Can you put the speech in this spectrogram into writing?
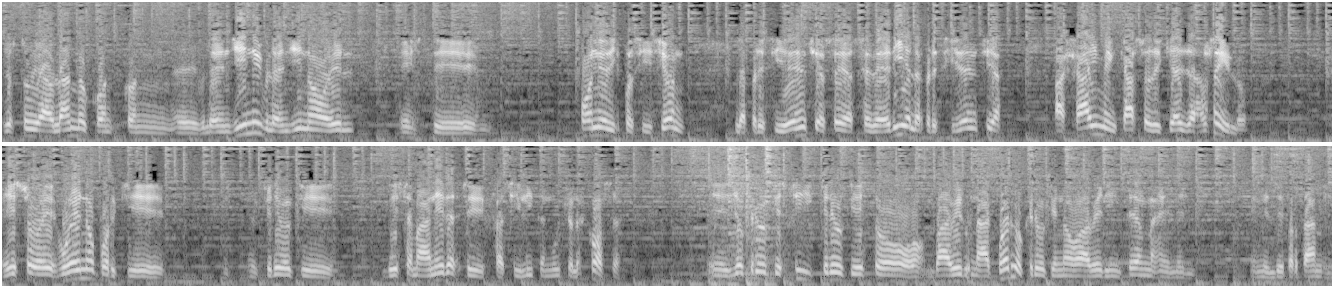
yo estuve hablando con, con eh, y Blengino él este, pone a disposición la presidencia, o sea, cedería la presidencia a Jaime en caso de que haya arreglo. Eso es bueno porque eh, creo que de esa manera se facilitan mucho las cosas. Eh, yo creo que sí, creo que esto va a haber un acuerdo, creo que no va a haber internas en el, en el departamento.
